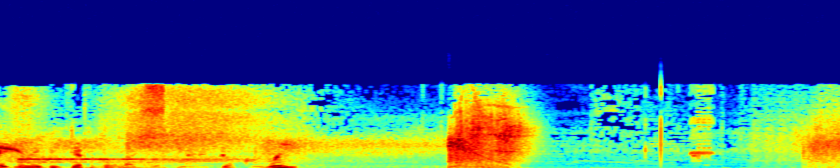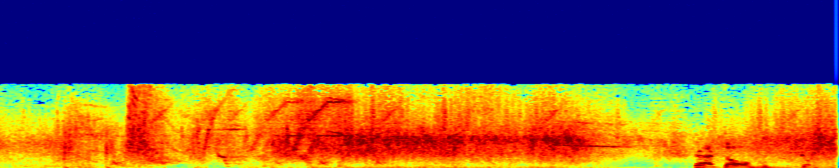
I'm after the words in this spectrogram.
Hate when they be difficult like this, man. Good grief. That dog would go.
